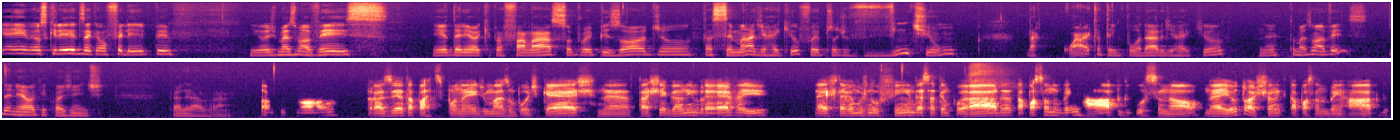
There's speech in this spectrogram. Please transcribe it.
E aí, meus queridos, aqui é o Felipe. E hoje, mais uma vez, eu e o Daniel aqui para falar sobre o episódio da semana de Haikyuu. Foi o episódio 21 da quarta temporada de Haikyuu, né? Então, mais uma vez, Daniel aqui com a gente para gravar. Olá, pessoal. Prazer estar participando aí de mais um podcast, né? Tá chegando em breve aí, né? Estaremos no fim dessa temporada. Tá passando bem rápido, por sinal, né? Eu tô achando que tá passando bem rápido.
